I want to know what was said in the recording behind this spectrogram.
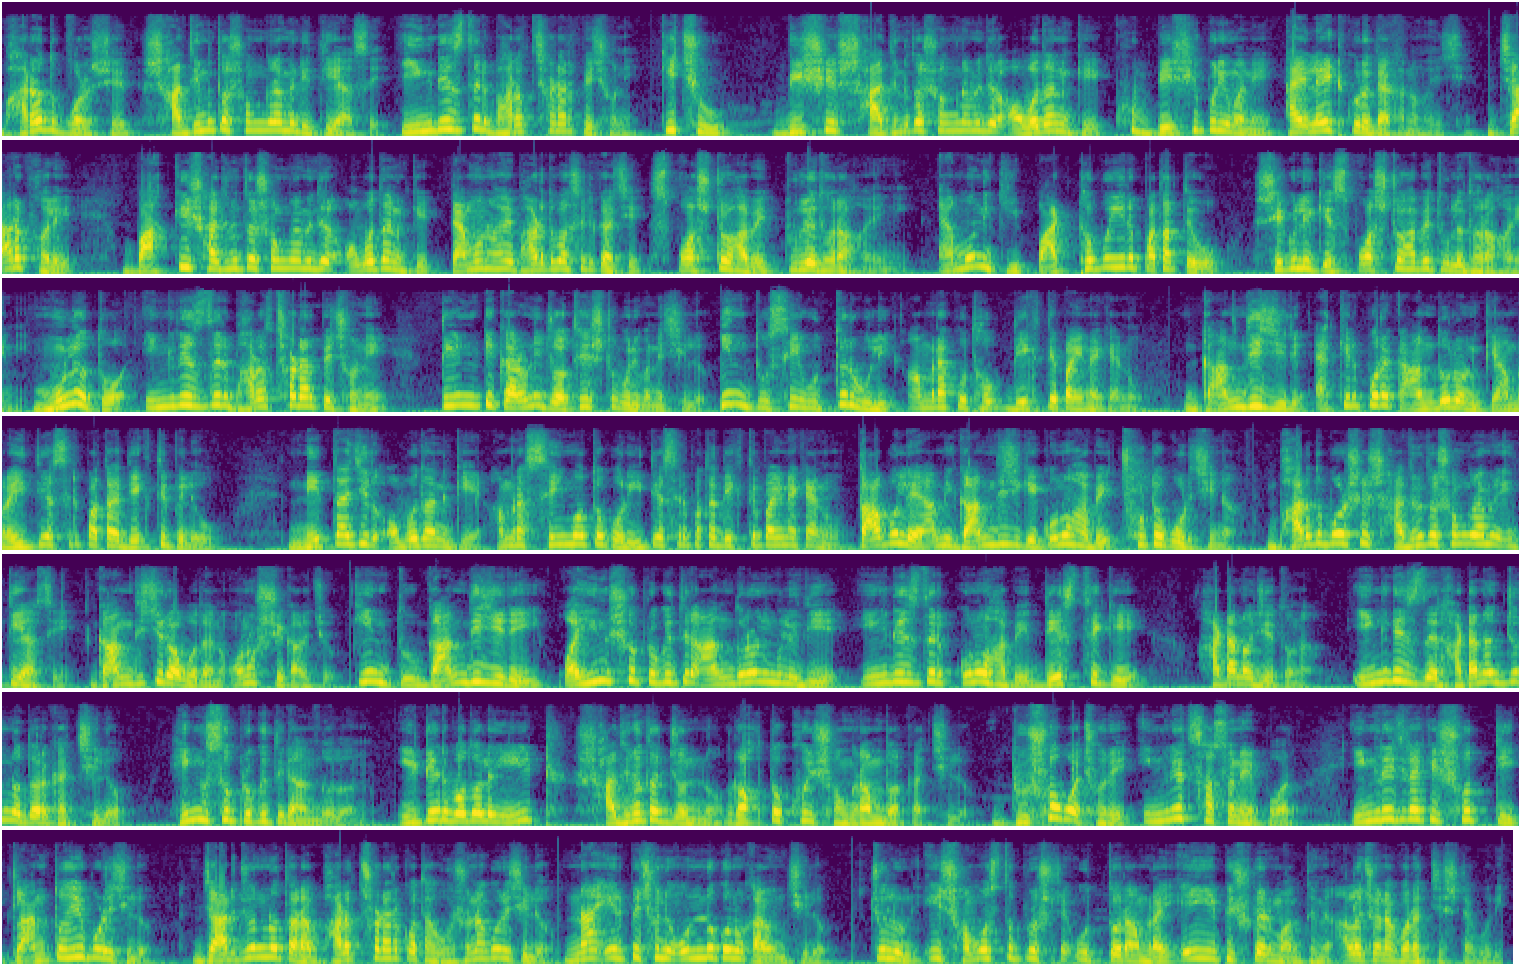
ভারতবর্ষের স্বাধীনতা সংগ্রামের ইতিহাসে ইংরেজদের ভারত ছাড়ার পেছনে কিছু বিশেষ স্বাধীনতা সংগ্রামীদের অবদানকে খুব বেশি পরিমাণে হাইলাইট করে দেখানো হয়েছে। যার ফলে বাকি স্বাধীনতা সংগ্রামীদের অবদানকে তেমনভাবে ভারতবাসীর কাছে স্পষ্টভাবে তুলে ধরা হয়নি। এমনকি পাঠ্য বইয়ের পাতাতেও সেগুলিকে স্পষ্টভাবে তুলে ধরা হয়নি। মূলত ইংরেজদের ভারত ছাড়ার পেছনে তিনটি কারণই যথেষ্ট পরিমাণে ছিল। কিন্তু সেই উত্তরগুলি আমরা কোথাও দেখতে পাই না কেন? গান্ধীজির একের পর এক আন্দোলনকে আমরা ইতিহাসের পাতায় দেখতে পেলেও, নেতাজির অবদানকে আমরা সেই মতো করে ইতিহাসের পাতা দেখতে পাই না কেন? তা বলে আমি গান্ধীজিকে কোনোভাবে ছোট করছি না। ভারতবর্ষের স্বাধীনতা সংগ্রামের ইতিহাসে গান্ধীজির অবদান অনস্বীকার্য। কিন্তু গান্ধীজির এই অহিংস প্রকৃতির আন্দোলনগুলি দিয়ে ইংরেজদের কোনোভাবে দেশ থেকে হাঁটানো যেত না। ইংরেজদের হাঁটানোর জন্য দরকার ছিল হিংস্র প্রকৃতির আন্দোলন। ইটের বদলে ইট, স্বাধীনতার জন্য রক্তক্ষয়ী সংগ্রাম দরকার ছিল। দুশো বছরে ইংরেজ শাসনের পর ইংরেজরা কি সত্যি ক্লান্ত হয়ে পড়েছিল? যার জন্য তারা ভারত ছড়ার কথা ঘোষণা করেছিল, না এর পেছনে অন্য কোনো কারণ ছিল? চলুন এই সমস্ত প্রশ্নের উত্তর আমরা এই এপিসোডের মাধ্যমে আলোচনা করার চেষ্টা করি।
